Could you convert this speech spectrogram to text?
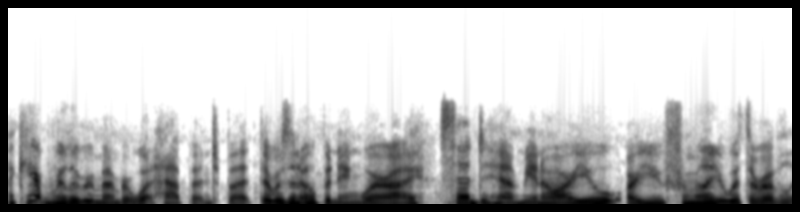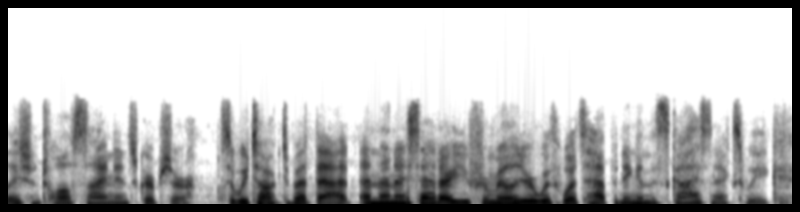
I can't really remember what happened, but there was an opening where I said to him, you know, are you are you familiar with the Revelation 12 sign in scripture? So we talked about that, and then I said, are you familiar with what's happening in the skies next week?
